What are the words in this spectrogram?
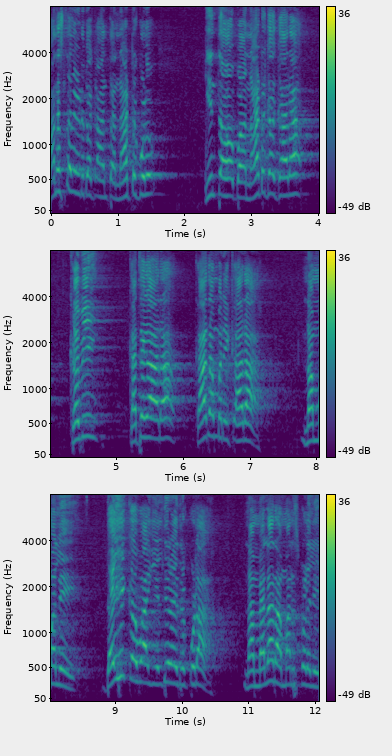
ಮನಸ್ಸಿನಲ್ಲಿ ಇಡಬೇಕಂತ ನಾಟಕಗಳು. ಇಂತಹ ಒಬ್ಬ ನಾಟಕಕಾರ, ಕವಿ, ಕಥೆಗಾರ, ಕಾದಂಬರಿಕಾರ ನಮ್ಮಲ್ಲಿ ದೈಹಿಕವಾಗಿ ಇಲ್ದಿರೋದ್ರು ಕೂಡ ನಮ್ಮೆಲ್ಲರ ಮನಸ್ಸುಗಳಲ್ಲಿ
